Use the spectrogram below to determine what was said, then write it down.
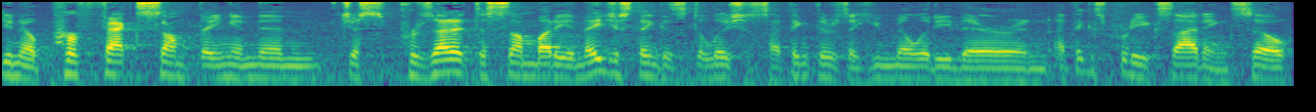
you know perfect something and then just present it to somebody and they just think it's delicious. I think there's a humility there, and I think it's pretty exciting. So.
